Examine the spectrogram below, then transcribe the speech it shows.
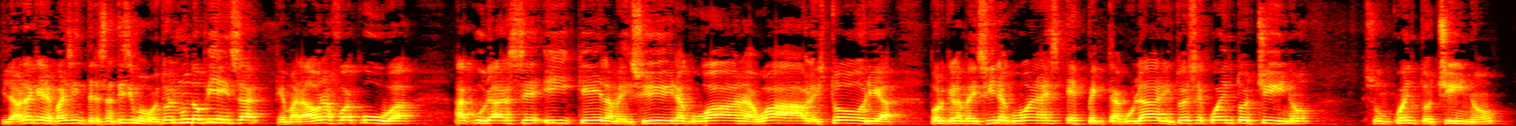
y la verdad que me parece interesantísimo porque todo el mundo piensa que Maradona fue a Cuba a curarse y que la medicina cubana, wow, la historia, porque la medicina cubana es espectacular y todo ese cuento chino, es un cuento chino,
